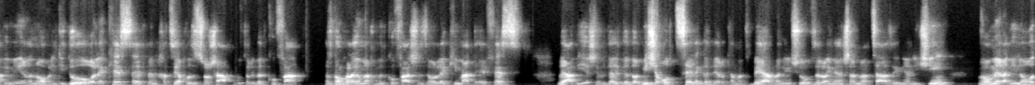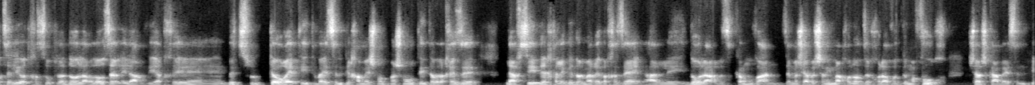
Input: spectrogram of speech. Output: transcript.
אבי מעיר לנו, אבל גידור עולה כסף בין חצי אחוז לשלושה אחוז, תלוי בתקופה, אז קודם כל היום אנחנו בתקופה שזה עולה כמעט אפס, ואבי יש הבדל גדול, מי שרוצה לגדר את המטבע, ואני שוב, זה לא עניין של המלצה, זה עניין אישי, ואומר אני לא רוצה להיות חשוף לדולר, לא עוזר לי להרוויח אה, תיאורטית ב-S&P 500 משמעותית, אבל אחרי זה להפסיד חלק גדול מהרווח הזה על אה, דולר, וזה כמובן, זה מה שהיה בשנים האחרונות, זה יכול לעבוד גם הפוך, שהשקעה ב-S&P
